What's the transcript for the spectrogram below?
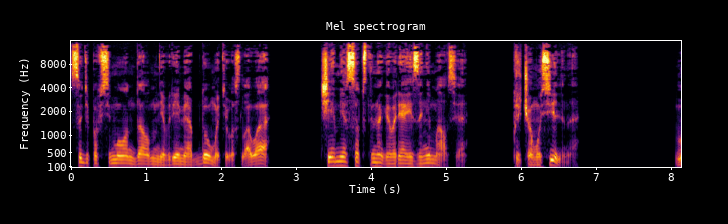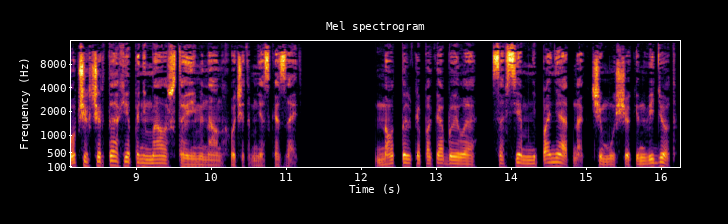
Судя по всему, он дал мне время обдумать его слова, чем я, собственно говоря, и занимался. Причем усиленно. В общих чертах я понимал, что именно он хочет мне сказать. Но только пока было совсем непонятно, к чему Щекин ведет.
